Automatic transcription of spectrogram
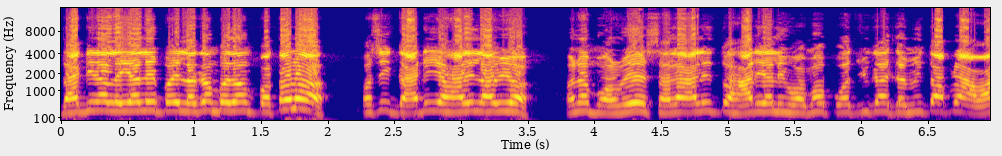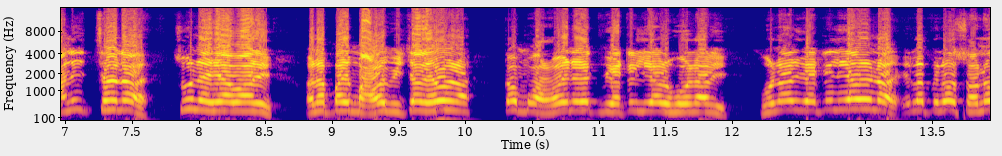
દાગીના લઈ આલી પછી લગ્ન બધા પતો ને. પછી ગાડી હારી લાવી હ. અને મોરવે સલાહ આલી તો હારી આલી. હોમાં પાંચ વીઘા જમીન તો આપણે આવવાની જ છે ને. શું નહીં આવવાની? અને પછી મારો વિચાર એવો ને તો મોરવે એક વેટી લઈ હોનારી. હોનારી વેટી લઈ આવ્યો ને એટલે પેલો સનો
